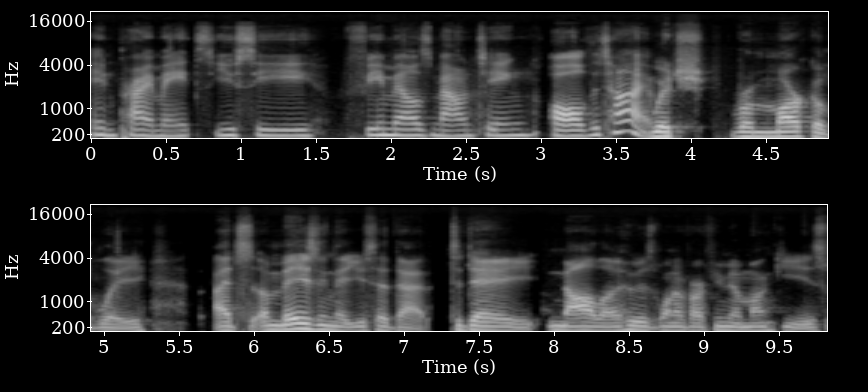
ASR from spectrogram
in primates. You see females mounting all the time. Which remarkably, it's amazing that you said that. Today, Nala, who is one of our female monkeys,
